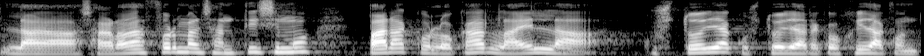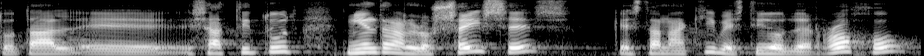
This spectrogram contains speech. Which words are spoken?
la sagrada forma, el Santísimo, para colocarla en la custodia, custodia recogida con total eh, exactitud, mientras los seises, que están aquí vestidos de rojo,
